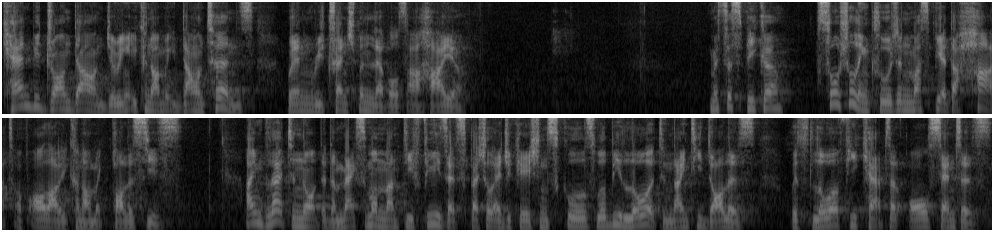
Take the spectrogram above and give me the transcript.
can be drawn down during economic downturns when retrenchment levels are higher? Mr. Speaker, social inclusion must be at the heart of all our economic policies. I'm glad to note that the maximum monthly fees at special education schools will be lowered to $90, with lower fee caps at all centres.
